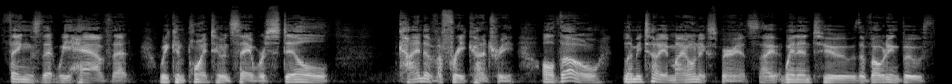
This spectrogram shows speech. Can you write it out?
things that we have that we can point to and say we're still kind of a free country. Although, let me tell you my own experience. I went into the voting booth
